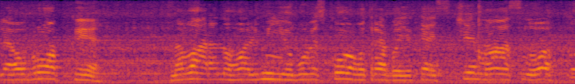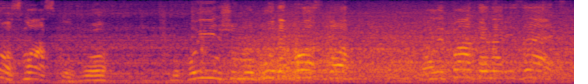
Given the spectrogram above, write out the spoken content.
Для обробки навареного алюмінію обов'язково треба якесь чи масло, ну смазку, бо, бо по-іншому буде просто налипати на різець.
